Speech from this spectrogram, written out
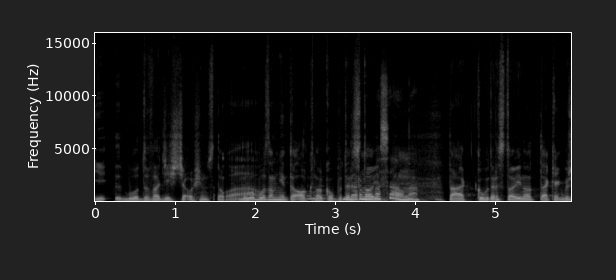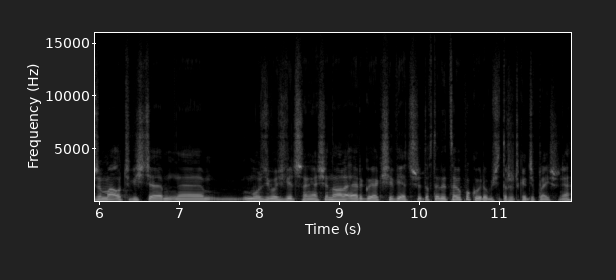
i było 28 stopni. Wow. No bo było zamknięte okno, komputer Darmowa stoi. sauna. Tak, komputer stoi, no tak jakby, że ma oczywiście e, możliwość wietrzenia się, no ale ergo jak się wietrzy, to wtedy cały pokój robi się troszeczkę cieplejszy, nie?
